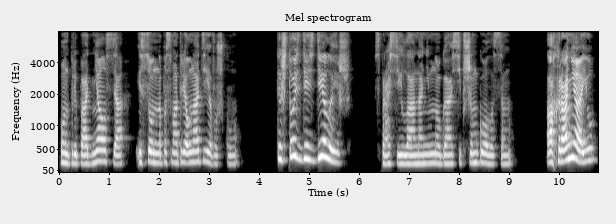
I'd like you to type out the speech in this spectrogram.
он приподнялся и сонно посмотрел на девушку. «Ты что здесь делаешь?» — спросила она немного осипшим голосом. «Охраняю!»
